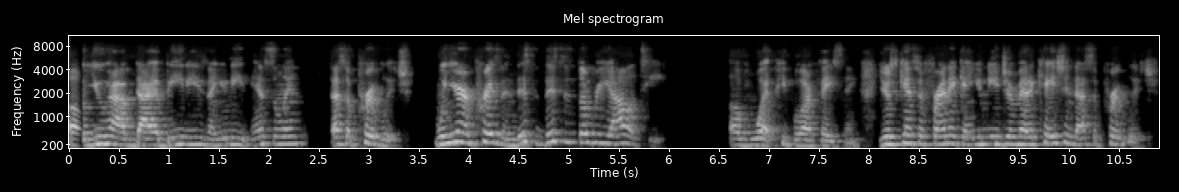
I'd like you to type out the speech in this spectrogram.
Uh, you have diabetes and you need insulin, that's a privilege. When you're in prison, this this is the reality of what people are facing. You're schizophrenic and you need your medication, that's a privilege.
